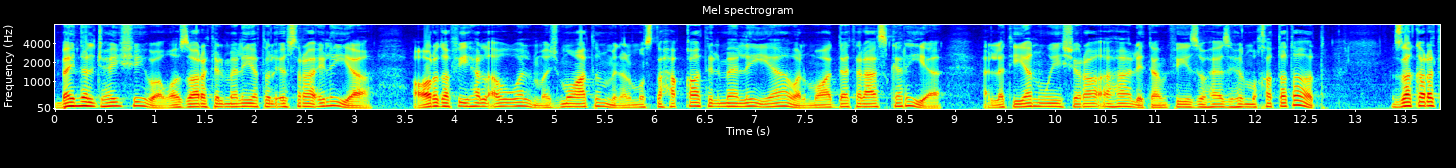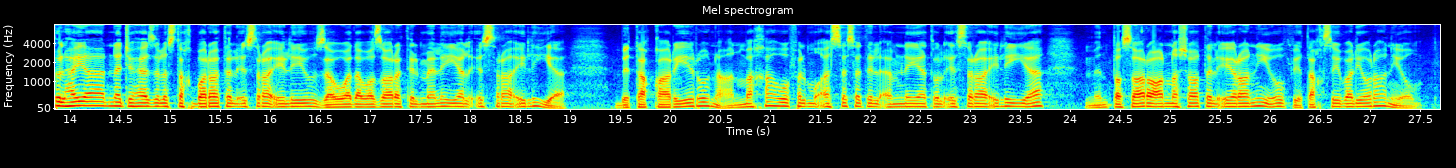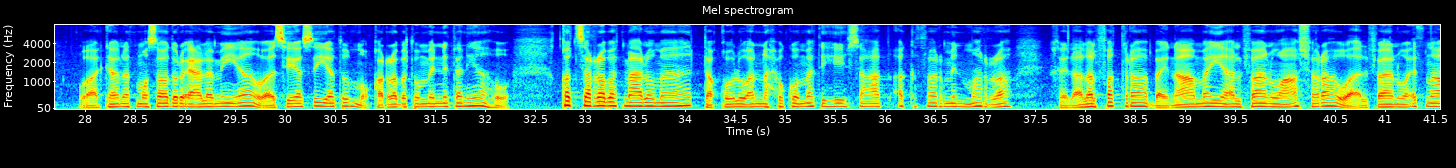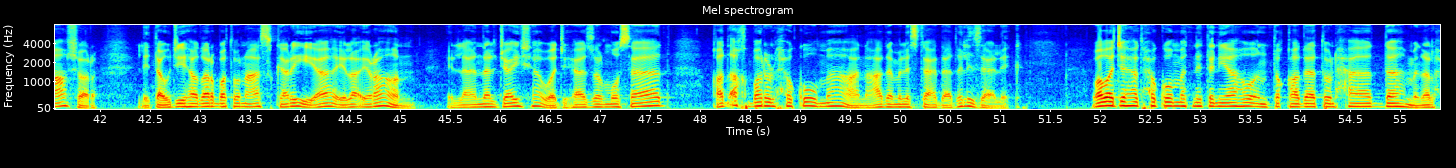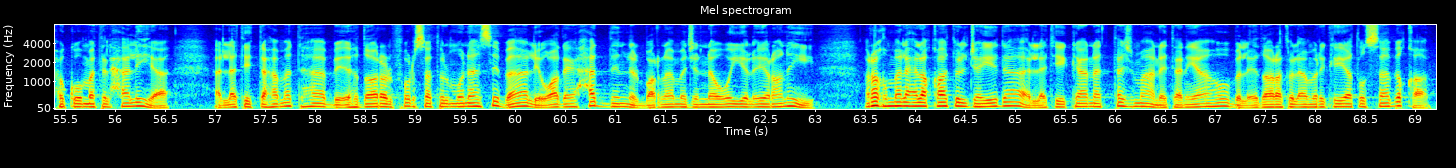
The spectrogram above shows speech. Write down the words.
بين الجيش ووزارة المالية الإسرائيلية. عرض فيها الأول مجموعة من المستحقات المالية والمعدات العسكرية التي ينوي شراءها لتنفيذ هذه المخططات. ذكرت الهيئة أن جهاز الاستخبارات الإسرائيلي زود وزارة المالية الإسرائيلية بتقارير عن مخاوف المؤسسة الأمنية الإسرائيلية من تسارع النشاط الإيراني في تخصيب اليورانيوم وكانت مصادر إعلامية وسياسية مقربة من نتنياهو. قد سربت معلومات تقول أن حكومته سعت أكثر من مرة خلال الفترة بين عامي 2010 و 2012 لتوجيه ضربة عسكرية إلى إيران إلا أن الجيش وجهاز الموساد قد أخبروا الحكومة عن عدم الاستعداد لذلك. وواجهت حكومة نتنياهو انتقادات حادة من الحكومة الحالية التي اتهمتها بإهدار الفرصة المناسبة لوضع حد للبرنامج النووي الإيراني رغم العلاقات الجيدة التي كانت تجمع نتنياهو بالإدارة الأمريكية السابقة.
